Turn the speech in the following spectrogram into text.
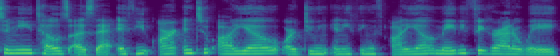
to me tells us that if you aren't into audio or doing anything with audio, maybe figure out a way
